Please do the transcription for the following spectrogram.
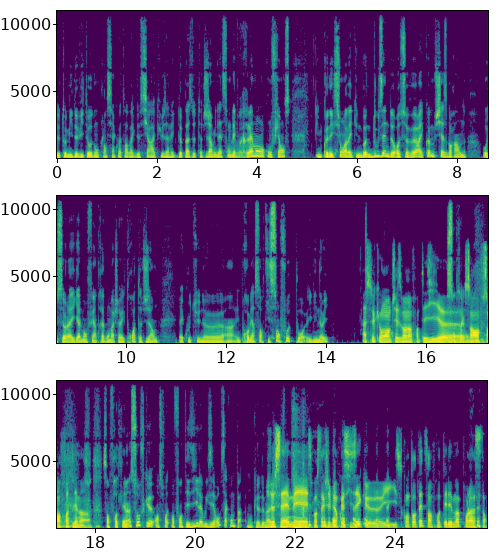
de Tommy DeVito, donc l'ancien quarterback de Syracuse, avec deux passes de touchdown. Il a semblé vraiment en confiance, une connexion avec une bonne douzaine de receveurs. Et comme Chase Brown au sol a également fait un très bon match avec trois touchdowns, bah écoute, une, euh, une première sortie sans faute pour Illinois. À ceux qui ont Chase Bond en fantasy, euh, sans, frotte les mains. Hein. Sans frotte les mains, sauf que en, en fantasy, la week 0, ça compte pas. Donc euh, dommage. Je sais, mais c'est pour ça que j'ai bien précisé qu'il euh, se contentait de s'en frotter les mains pour l'instant.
